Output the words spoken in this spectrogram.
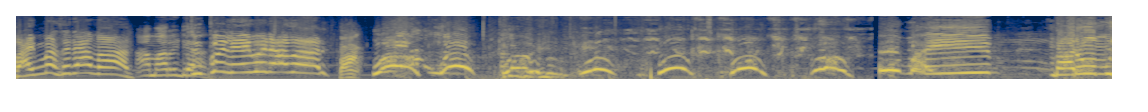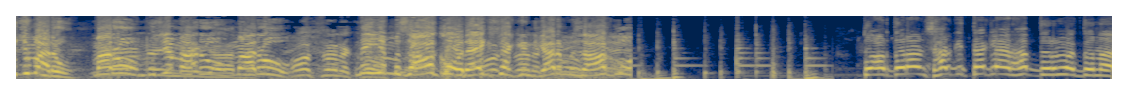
ভাই মাছ এটা আমার আমার এটা। তুই কইলে এই বইটা আমার ओ भाई मारो मुझे मारो मारो मुझे मारो मारो नहीं ये मजाक हो रहा है एक सेकंड यार मजाक हो তোর ধরান সার্কিট থাকলে আর হাত ধরে লাগতো না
